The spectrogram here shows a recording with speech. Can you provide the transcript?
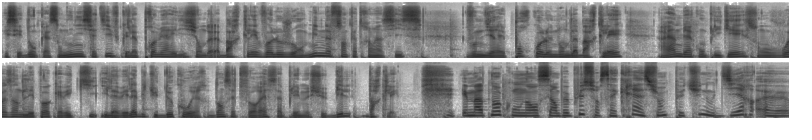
et c'est donc à son initiative que la première édition de la Barclay voit le jour en 1986. Vous me direz pourquoi le nom de la Barclay? Rien de bien compliqué, son voisin de l'époque avec qui il avait l'habitude de courir dans cette forêt s'appelait Monsieur Bill Barclay. Et maintenant qu'on en sait un peu plus sur sa création, peux-tu nous euh,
